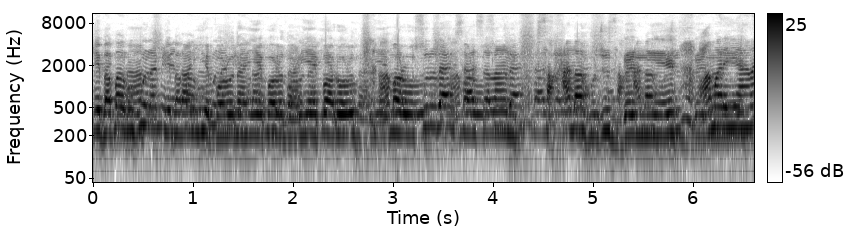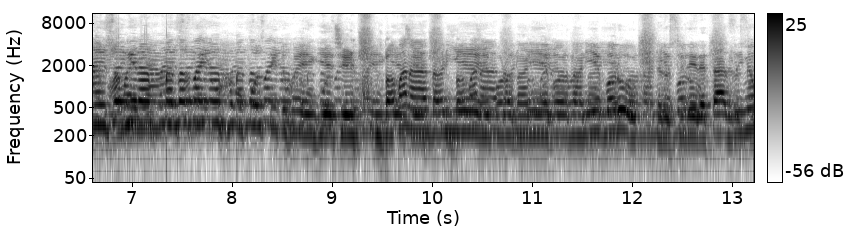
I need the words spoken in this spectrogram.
এ বাবা রুহুল আমি দাঁড়িয়ে পড়ো দাঁড়িয়ে পড়ো দাঁড়িয়ে পড়ো আমার সাহাবা নিয়ে আমার গ্রাম মাদ্রাসায় উপস্থিত হয়ে গিয়েছে। বাবা না, দাঁড়িয়ে পড়ো দাঁড়িয়ে পড়ো দাঁড়িয়ে পড়ো। রাসূলের তাজিমে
